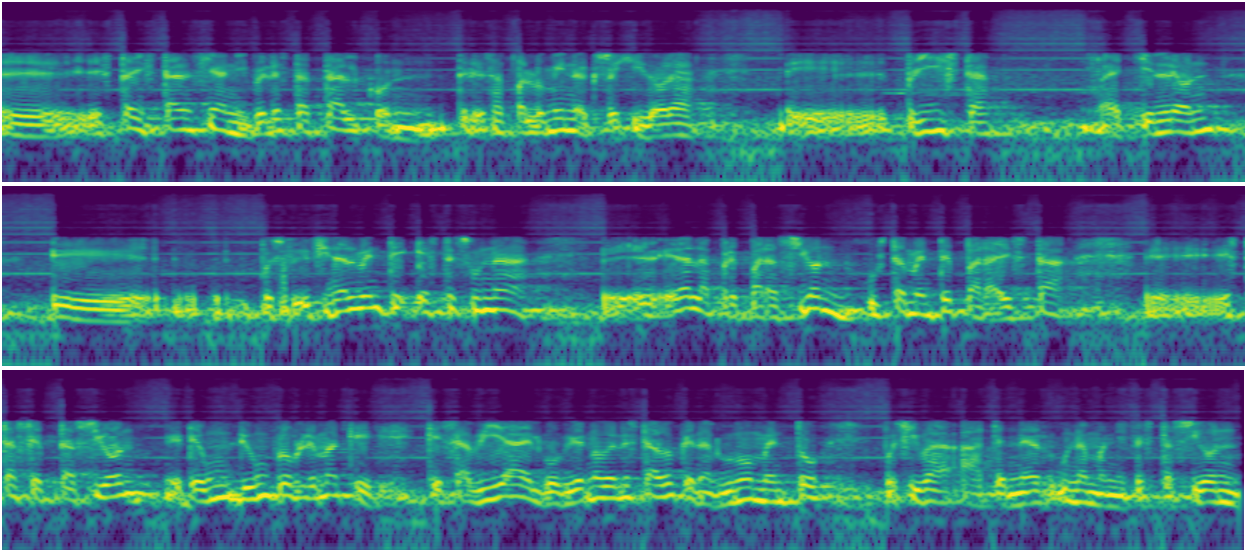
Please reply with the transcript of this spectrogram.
eh, esta instancia a nivel estatal con Teresa Palomino, ex regidora eh, priista aquí en León, eh, pues finalmente esta es una eh, era la preparación justamente para esta eh, esta aceptación de un de un problema que que sabía el gobierno del estado que en algún momento pues iba a tener una manifestación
